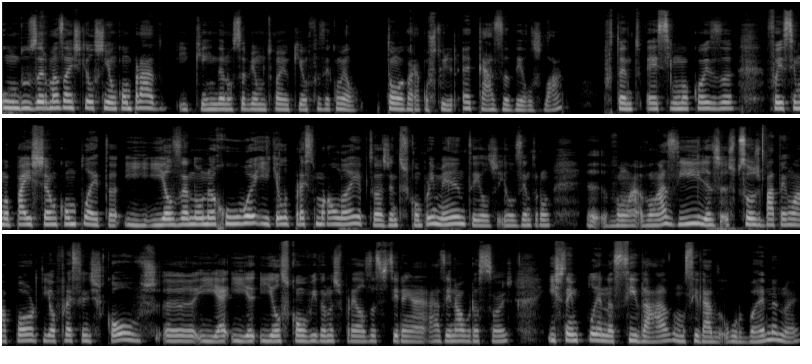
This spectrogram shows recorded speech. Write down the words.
um dos armazéns que eles tinham comprado e que ainda não sabiam muito bem o que iam fazer com ele, estão agora a construir a casa deles lá. Portanto, é assim uma coisa, foi assim uma paixão completa. E, e eles andam na rua e aquilo parece uma aldeia, porque toda a gente os cumprimenta, eles, eles entram, uh, vão, a, vão às ilhas, as pessoas batem lá à porta e oferecem-lhes couves uh, e, e, e, eles convidam-nos para eles assistirem às inaugurações. Isto em plena cidade, uma cidade urbana, não é?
